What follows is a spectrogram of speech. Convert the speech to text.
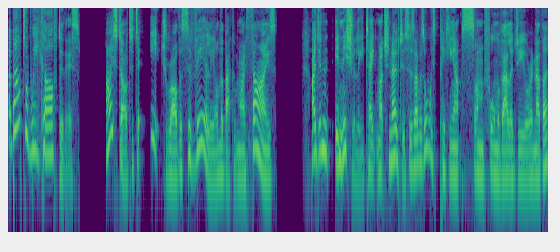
About a week after this, I started to itch rather severely on the back of my thighs. I didn't initially take much notice as I was always picking up some form of allergy or another,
